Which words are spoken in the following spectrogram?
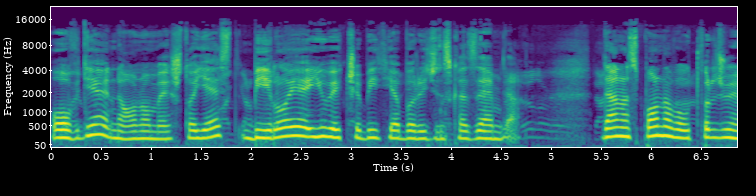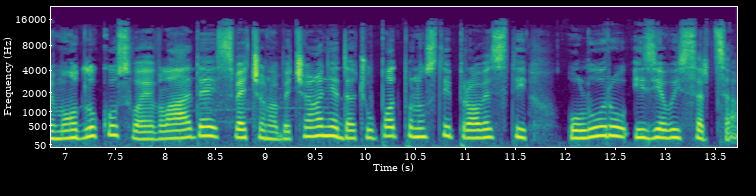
Ovdje, na onome što jest, bilo je i uvijek će biti aboriđinska zemlja. Danas ponovo utvrđujem odluku svoje vlade, svečano obećanje da ću u potpunosti provesti u Luru izjavu iz srca.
